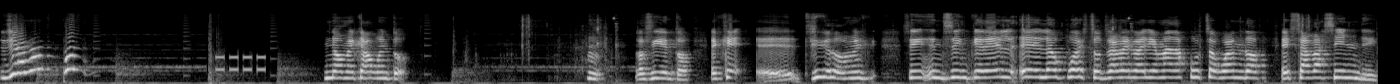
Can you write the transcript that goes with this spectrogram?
¡Llama! No me cago en todo. Lo siento, es que, eh, tío, sin, sin, querer eh, lo he puesto otra vez la llamada justo cuando estaba Cindy.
